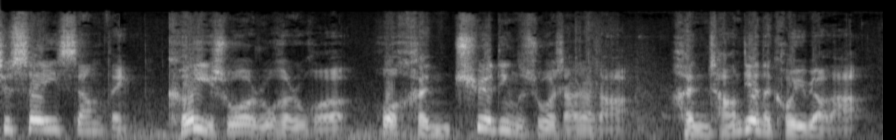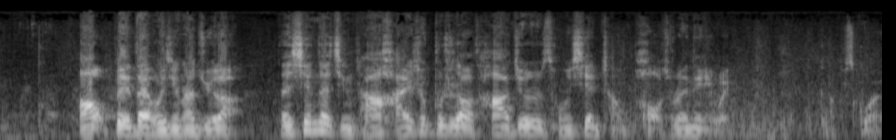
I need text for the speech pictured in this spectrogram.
to say something，可以说如何如何，或很确定的说啥啥啥，很常见的口语表达。好，被带回警察局了，但现在警察还是不知道他就是从现场跑出来那一位。Cap squat.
